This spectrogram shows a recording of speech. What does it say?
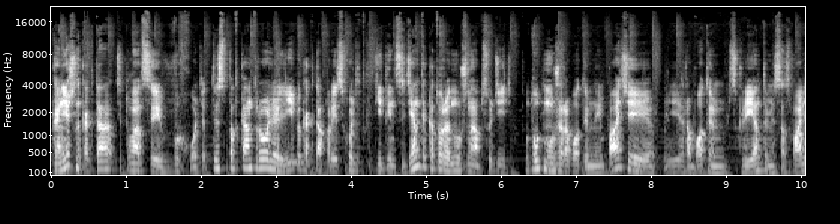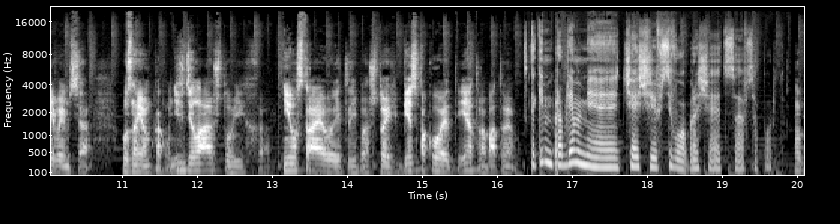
Конечно, когда ситуации выходят из-под контроля, либо когда происходят какие-то инциденты, которые нужно обсудить, ну, тут мы уже работаем на эмпатии и работаем с клиентами, созваниваемся, узнаем, как у них дела, что их э, не устраивает, либо что их беспокоит, и отрабатываем. С какими проблемами чаще всего обращаются в саппорт? Ну,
